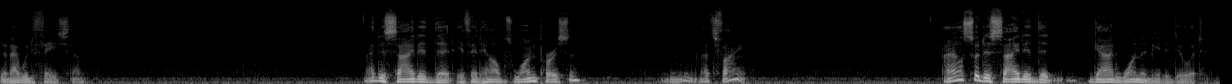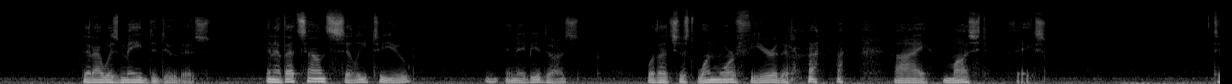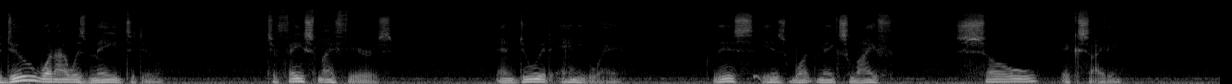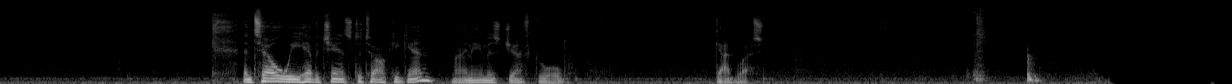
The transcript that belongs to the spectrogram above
that I would face them. I decided that if it helps one person, mm, that's fine. I also decided that God wanted me to do it, that I was made to do this. And if that sounds silly to you, and maybe it does, well, that's just one more fear that I must face. To do what I was made to do, to face my fears, and do it anyway. This is what makes life so exciting. Until we have a chance to talk again, my name is Jeff Gould. God bless.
